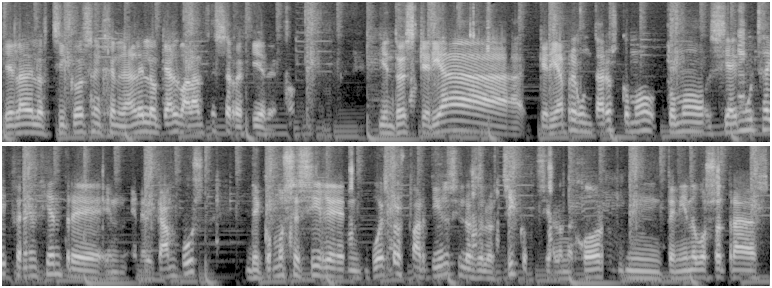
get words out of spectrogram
que la de los chicos en general en lo que al balance se refiere. Y entonces quería, quería preguntaros cómo, cómo, si hay mucha diferencia entre en, el campus de cómo se siguen vuestros partidos y los de los chicos. Si a lo mejor mm, teniendo vosotras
